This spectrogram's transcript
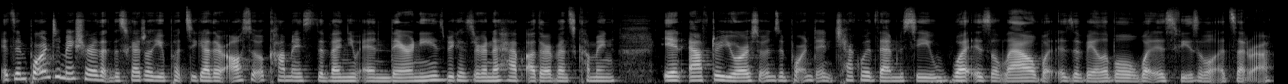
It's important to make sure that the schedule you put together also accommodates the venue and their needs because they're going to have other events coming in after yours. So it's important to check with them to see what is allowed, what is available, what is feasible, etc.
